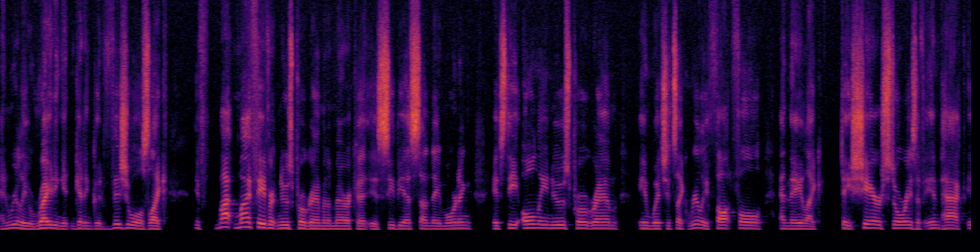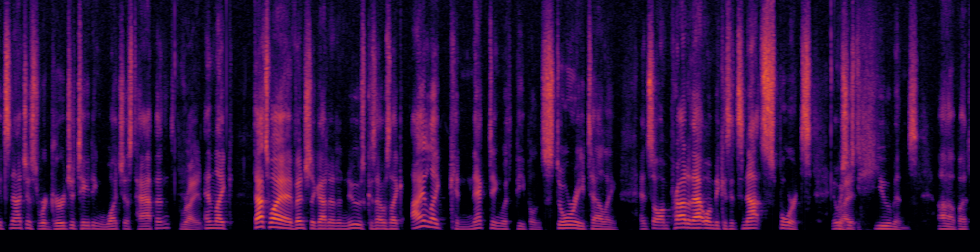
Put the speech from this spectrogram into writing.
and really writing it and getting good visuals like if my my favorite news program in America is CBS Sunday Morning, it's the only news program in which it's like really thoughtful and they like they share stories of impact. It's not just regurgitating what just happened. right And like that's why I eventually got into news because I was like, I like connecting with people and storytelling. And so I'm proud of that one because it's not sports. It was just humans. Uh, but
